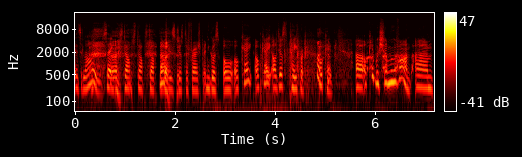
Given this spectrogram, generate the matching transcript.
It's live, saying, Stop, stop, stop. That is just a fresh. And he goes, Oh, okay, okay, I'll just paper. Okay. Uh, okay, we shall move on. Um,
